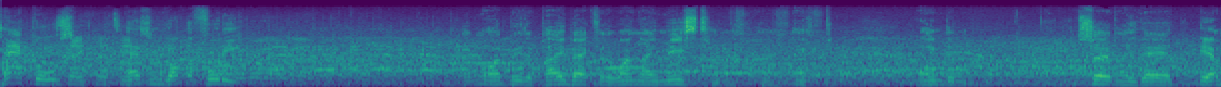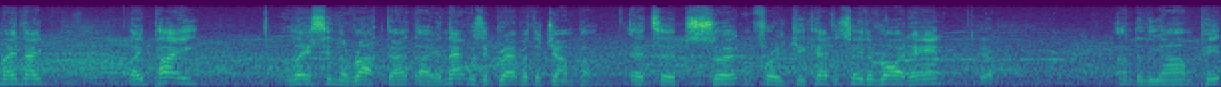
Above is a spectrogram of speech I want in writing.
tackles, hasn't got the footy. It might be the payback for the one they missed. Langdon certainly there. Yep. I mean, they they pay less in the ruck, don't they? And that was a grab of the jumper. It's a certain free kick. Have you see the right hand? Yep. Under the armpit.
